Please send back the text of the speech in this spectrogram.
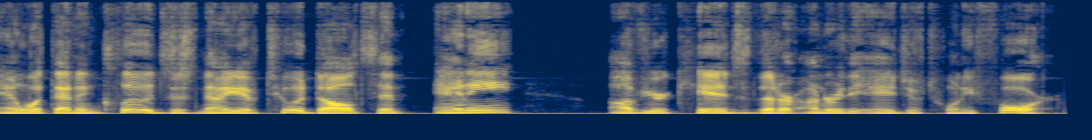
And what that includes is now you have two adults and any of your kids that are under the age of twenty four.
